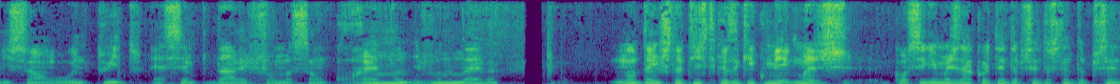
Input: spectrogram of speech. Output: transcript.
e são o intuito é sempre dar informação correta Uhum, e verdadeira. Não tenho estatísticas aqui comigo, mas consigo imaginar que 80% ou 70%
